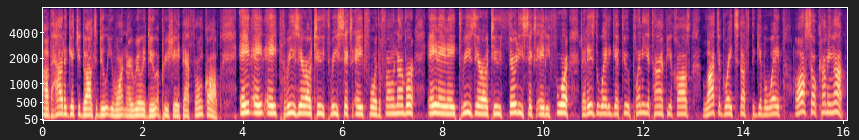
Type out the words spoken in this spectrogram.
of how to get your dog to do what you want. And I really do appreciate that phone call. 888 302 3684, the phone number. 888 302 3684. That is the way to get through. Plenty of time for your calls. Lots of great stuff to give away. Also, coming up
